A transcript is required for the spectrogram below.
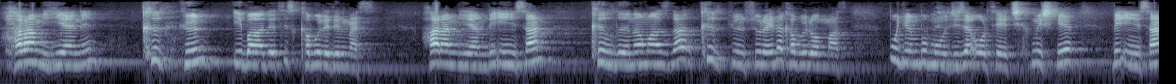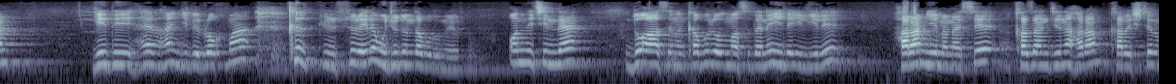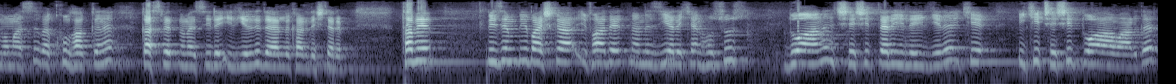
haram yiyenin 40 gün ibadetiz kabul edilmez. Haram yiyen bir insan kıldığı namazlar 40 gün süreyle kabul olmaz. Bugün bu mucize ortaya çıkmış ki bir insan yediği herhangi bir lokma 40 gün süreyle vücudunda bulunuyor. Onun için de duasının kabul olması da ne ile ilgili? Haram yememesi, kazancını haram karıştırmaması ve kul hakkını gasp etmemesiyle ilgili değerli kardeşlerim. Tabi bizim bir başka ifade etmemiz gereken husus duanın çeşitleriyle ilgili ki iki çeşit dua vardır.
